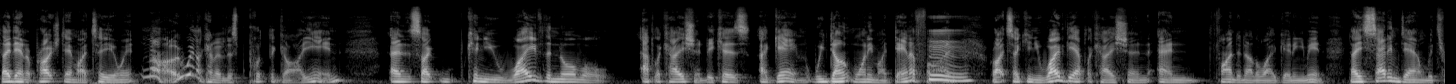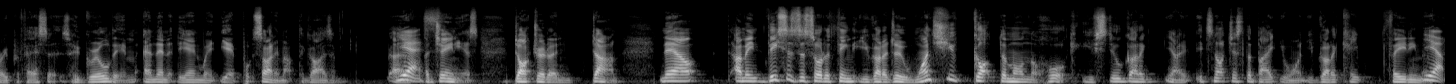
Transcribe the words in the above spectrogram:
They then approached MIT and went, No, we're not going to just put the guy in. And it's like, Can you waive the normal application? Because again, we don't want him identified, right? So, can you waive the application and find another way of getting him in? They sat him down with three professors who grilled him and then at the end went, Yeah, put, sign him up. The guy's a, a, Yes. a genius, doctorate and done. Now, I mean, this is the sort of thing that you've got to do. Once you've got them on the hook, you've still got to, you know, it's not just the bait you want. You've got to keep feeding them. Yeah.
